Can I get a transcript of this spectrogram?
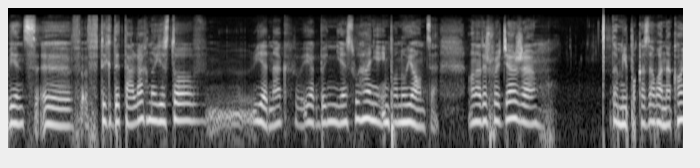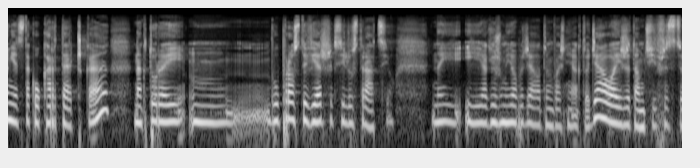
Więc e, w, w, tych detalach no jest to jednak jakby niesłychanie imponujące. Ona też powiedziała, że to mi pokazała na koniec taką karteczkę, na której mm, był prosty wierszyk z ilustracją. No i, i, jak już mi opowiedziała o tym właśnie, jak to działa i że tam ci wszyscy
